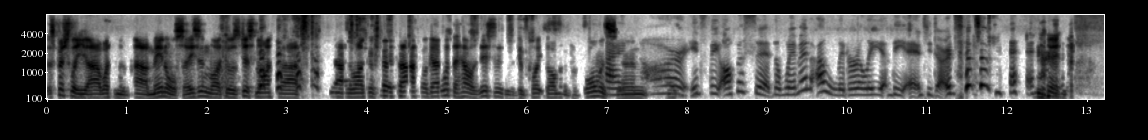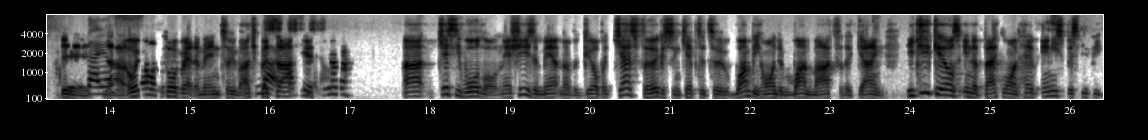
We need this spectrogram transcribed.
especially uh, watching the uh, men all season, like it was just nice. Uh, you know, like the first half, I go, "What the hell is this? This is a complete dominant performance." I and, know it's the opposite. The women are literally the antidote to the men. yeah, they are... no, we don't want to talk about the men too much, but no, uh, yeah, uh, Jesse Wardlaw, now she's a mountain of a girl, but Jazz Ferguson kept it to one behind and one mark for the game. Did you girls in the back line have any specific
